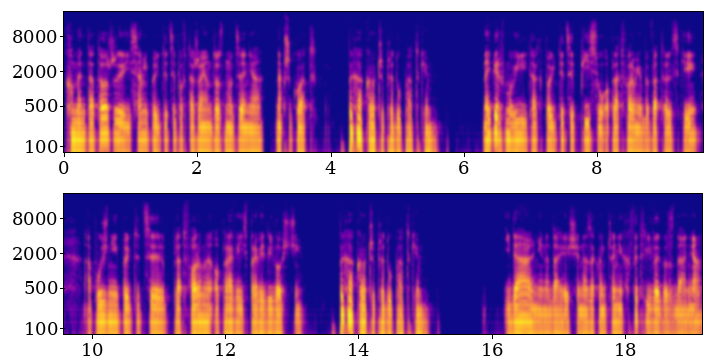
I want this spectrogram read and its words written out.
Komentatorzy i sami politycy powtarzają do znudzenia, na przykład pycha kroczy przed upadkiem. Najpierw mówili tak politycy PiSu o Platformie Obywatelskiej, a później politycy Platformy o Prawie i Sprawiedliwości. Pycha kroczy przed upadkiem. Idealnie nadaje się na zakończenie chwytliwego zdania,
